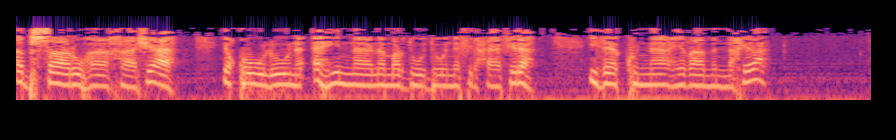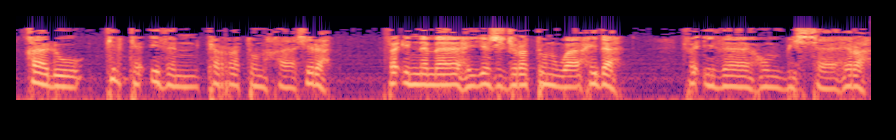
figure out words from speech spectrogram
أبصارها خاشعة. يقولون أهنا لمردودون في الحافرة. إذا كنا عظاما نخرة. قالوا تلك إذا كرة خاسرة فإنما هي زجرة واحدة. فإذا هم بالساهرة.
